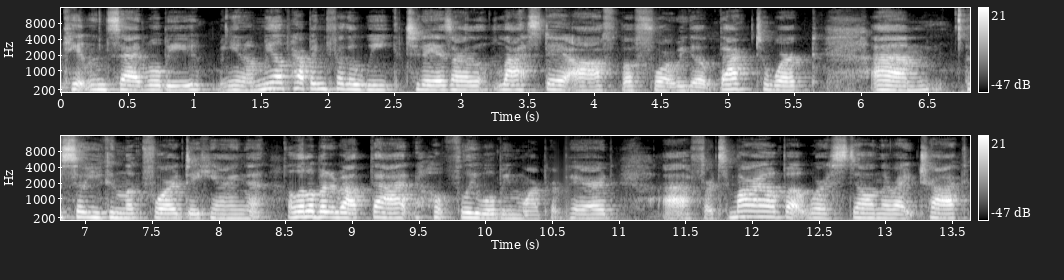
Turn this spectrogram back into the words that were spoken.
Caitlin said, we'll be you know meal prepping for the week. Today is our last day off before we go back to work. Um, so you can look forward to hearing a, little bit about that. Hopefully, we'll be more prepared uh, for tomorrow, but we're still on the right track.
